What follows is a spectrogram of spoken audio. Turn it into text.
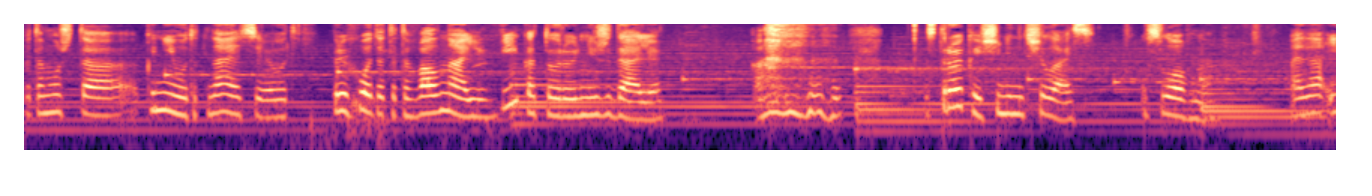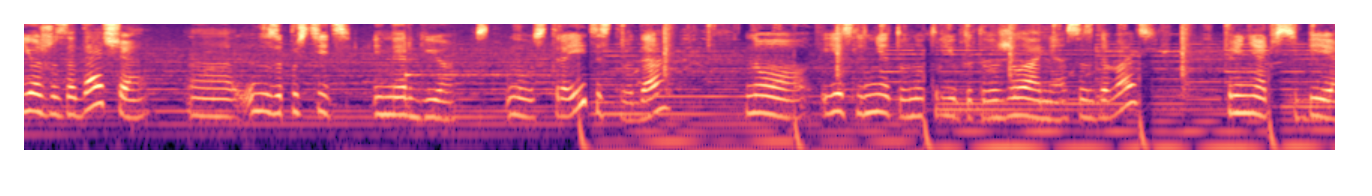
потому что к ним вот, знаете, вот приходит эта волна любви, которую не ждали. Стройка еще не началась, условно. Она, ее же задача э, ну, запустить энергию ну, строительства, да, но если нет внутри вот этого желания создавать, принять в себе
